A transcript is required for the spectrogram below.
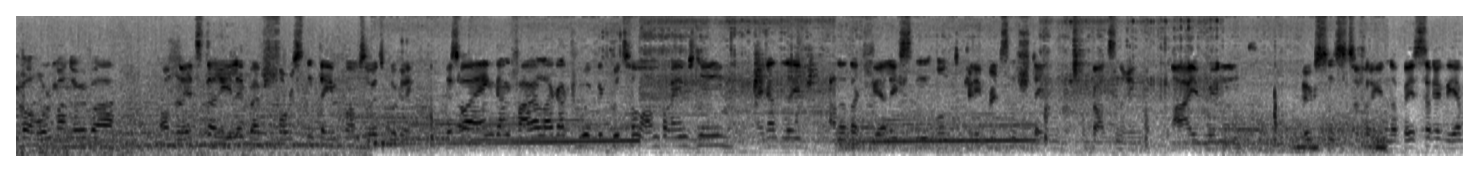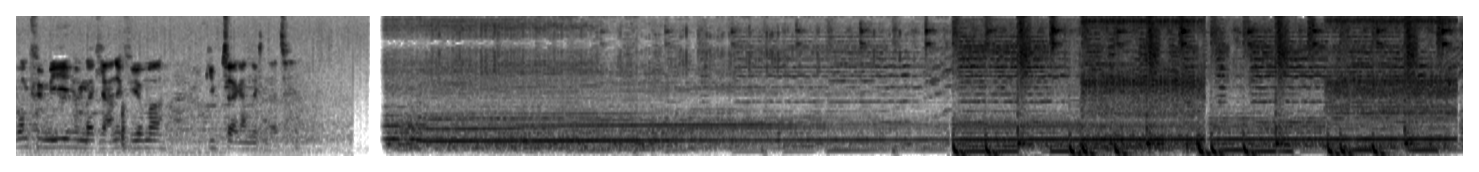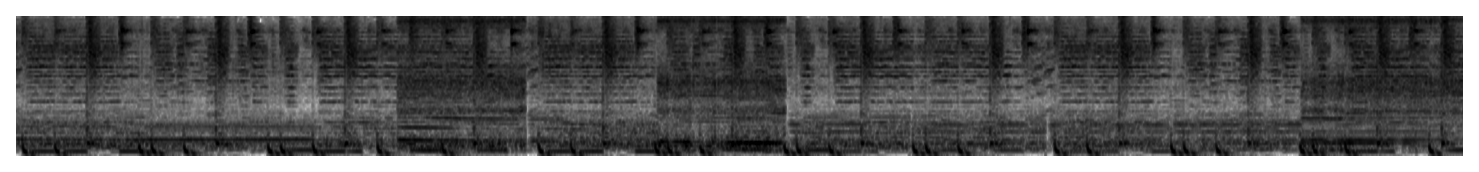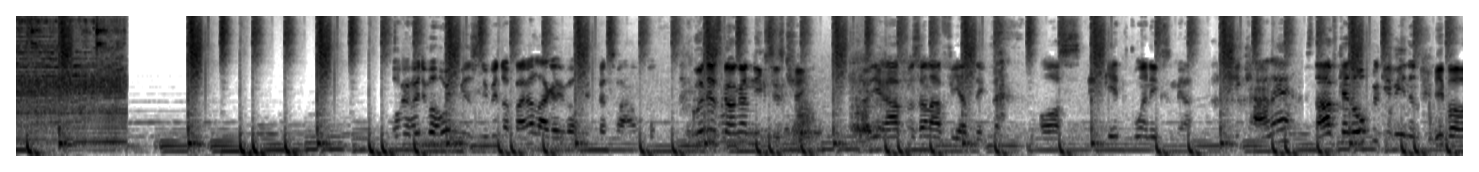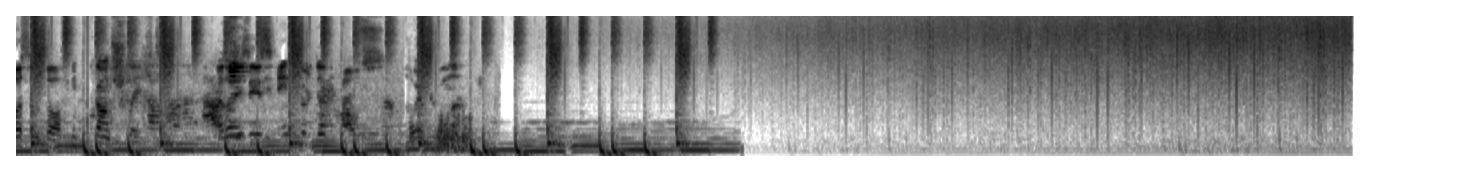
Überholmanöver auf letzter Rille bei vollstem Tempo am Salzburgring. Das war Eingang Fahrerlagerkurve kurz vorm Anbremsen. Eigentlich einer der gefährlichsten und kribbelsten Stellen vom ganzen Ring. Ah, ich bin höchstens zufrieden. Eine bessere Werbung für mich und meine kleine Firma gibt es eigentlich nicht. Habe ich heute überholen müssen. Ich bin der Fahrerlager überholt bei 200. Gut ist gegangen, nichts ist geschehen. Die Raffen sind auch fertig. Aus. Es geht gar nichts mehr. Schikane. Es darf kein Opel gewinnen. Ich war was zum Saufen. Ganz schlecht. Also es ist endgültig aus. Habe ich gewonnen.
